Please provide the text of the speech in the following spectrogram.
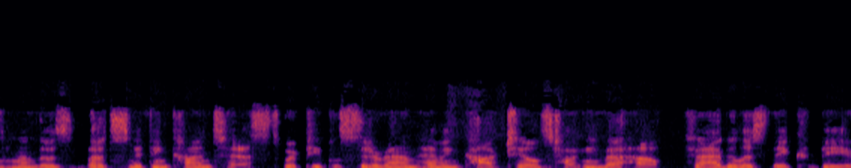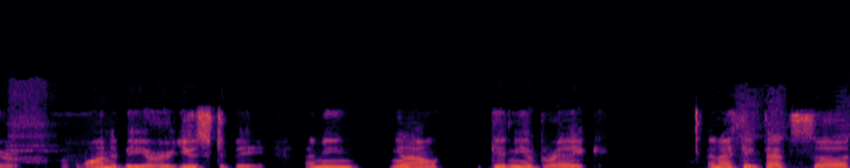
you know those butt sniffing contests where people sit around having cocktails talking about how fabulous they could be or, or want to be or used to be i mean you know give me a break and i think that's uh,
